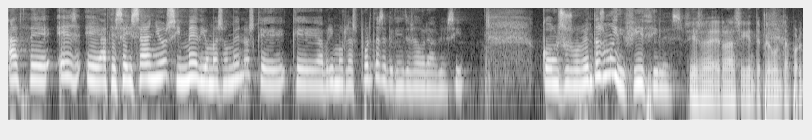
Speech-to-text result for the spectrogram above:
hace, es, eh, hace seis años y medio más o menos que, que abrimos las puertas de Pequeñitos Adorables, sí. Con sus momentos muy difíciles. Sí, esa era la siguiente pregunta, porque...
